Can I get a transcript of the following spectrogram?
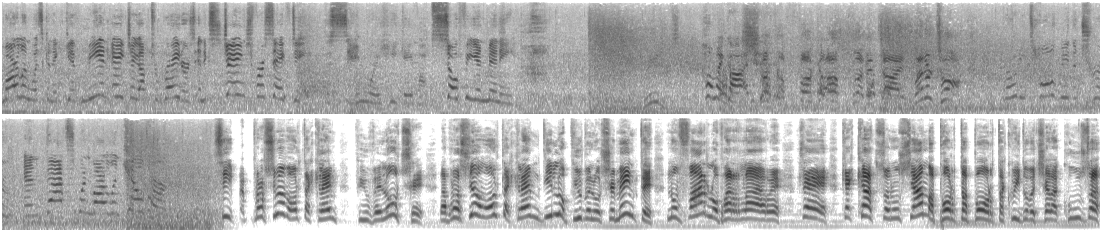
Marlon was gonna give me and AJ up to raiders in exchange for safety. The same way he gave up Sophie and Minnie. Oh my god. Shut the fuck up, Clementine! Let her talk! Brody told me the truth, and that's when Marlin killed her. Sì, prossima volta Clem più veloce. La prossima volta Clem dillo più velocemente, non farlo parlare. Cioè, che cazzo, non siamo a porta a porta qui dove c'è l'accusa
